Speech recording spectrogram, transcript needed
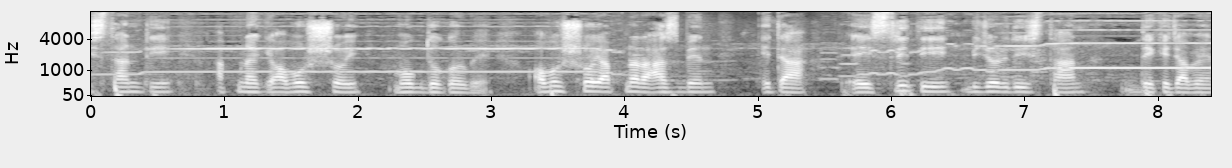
স্থানটি আপনাকে অবশ্যই মুগ্ধ করবে। অবশ্যই আপনারা আসবেন। এটা এই স্মৃতি বিজড়িত স্থান দেখে যাবেন।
